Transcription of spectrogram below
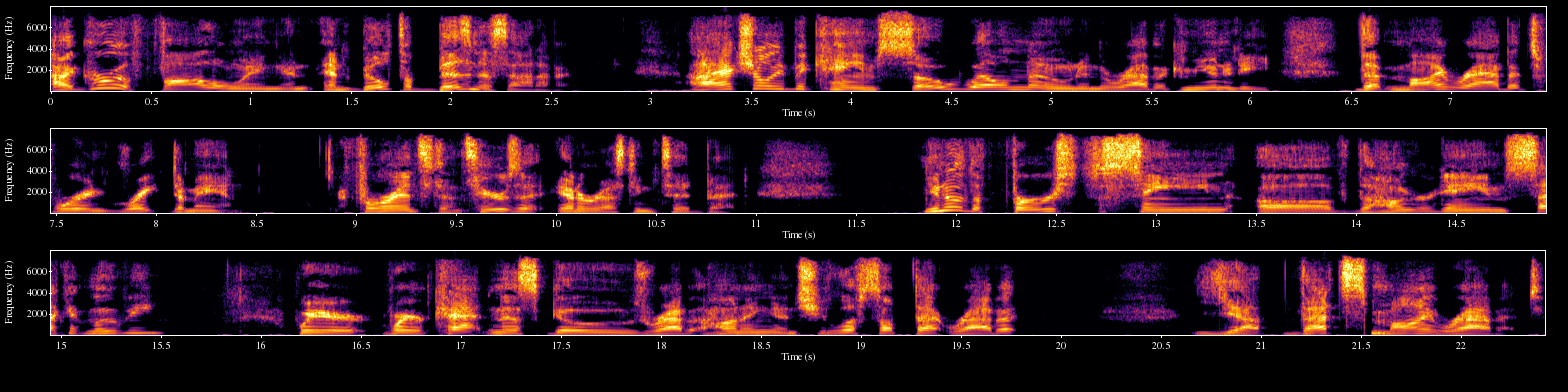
I grew a following and, and built a business out of it. I actually became so well known in the rabbit community that my rabbits were in great demand. For instance, here's an interesting tidbit. You know the first scene of the Hunger Games second movie where where Katniss goes rabbit hunting and she lifts up that rabbit? Yeah, that's my rabbit.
